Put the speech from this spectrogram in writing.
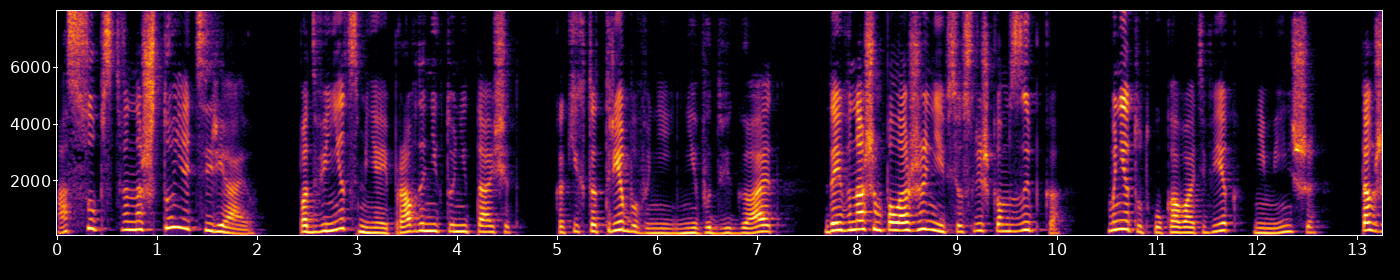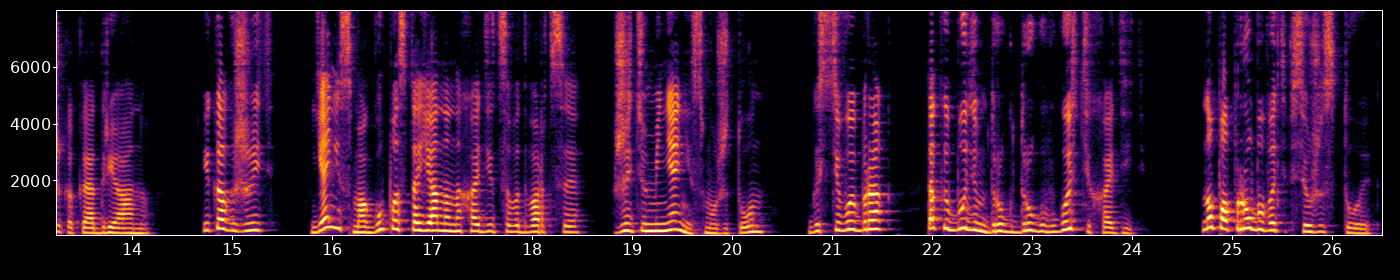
А, собственно, что я теряю? Под венец меня и правда никто не тащит, каких-то требований не выдвигает, да и в нашем положении все слишком зыбко. Мне тут куковать век, не меньше, так же, как и Адриану. И как жить? Я не смогу постоянно находиться во дворце. Жить у меня не сможет он. Гостевой брак? Так и будем друг к другу в гости ходить. Но попробовать все же стоит.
